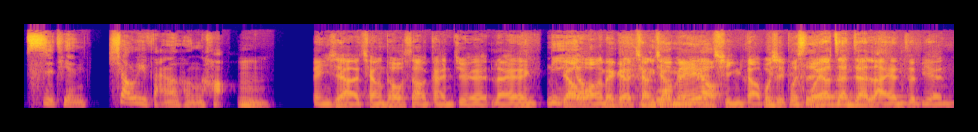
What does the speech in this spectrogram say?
四天效率反而很好。嗯，等一下，墙头嫂感觉来要往那个呛呛门的倾倒，不行，不是，我要站在莱恩这边。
